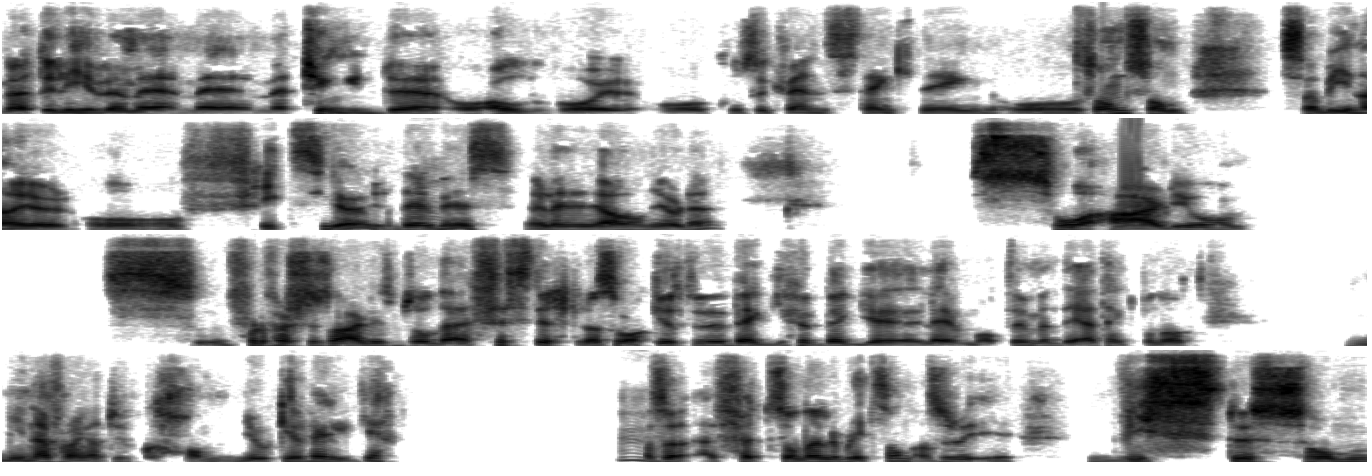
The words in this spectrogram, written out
møter livet med, med, med tyngde og alvor og konsekvenstenkning og sånn, som Sabina gjør og, og Fritz gjør, delvis. Eller ja, han gjør det. Så er det jo For det første så er det liksom sånn, det er styrker og svakheter ved begge, begge levemåter. Men det jeg tenkte på nå, min erfaring er at du kan jo ikke velge. Mm. Altså, er født sånn eller blitt sånn. Altså, hvis du som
